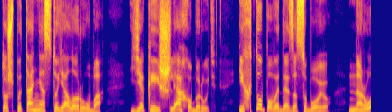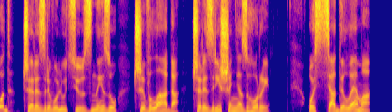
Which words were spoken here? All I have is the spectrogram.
Тож питання стояло руба який шлях оберуть, і хто поведе за собою народ через революцію знизу чи влада через рішення згори. Ось ця дилема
